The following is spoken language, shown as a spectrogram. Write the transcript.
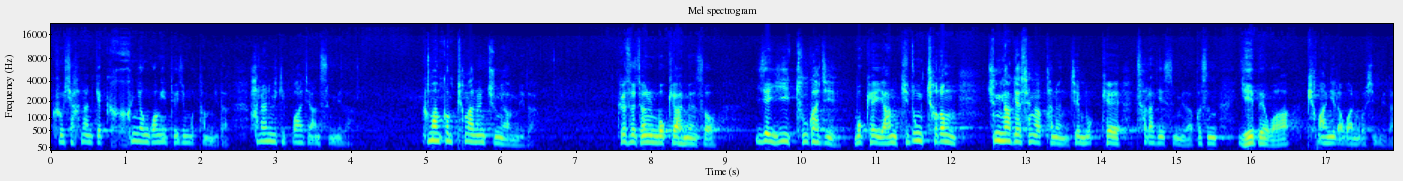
그것이 하나님께 큰 영광이 되지 못합니다. 하나님이 기뻐하지 않습니다. 그만큼 평안은 중요합니다. 그래서 저는 목회하면서 이제 이 두 가지 목회 양 기둥처럼 중요하게 생각하는 제 목회 철학이 있습니다. 그것은 예배와 평안이라고 하는 것입니다.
